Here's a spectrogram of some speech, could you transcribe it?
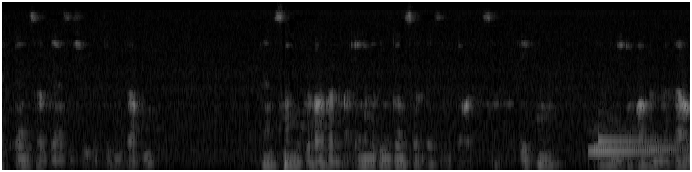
একটা অ্যান্সার দেওয়া আছে, সেক্ষেত্রে কিন্তু আপনি অ্যান্সার নিতে পারবেন না। এখানে তিনটা অ্যান্সার আছে, নিতে পারতেছেন এইখানে এটা পাবেন না, কারণ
